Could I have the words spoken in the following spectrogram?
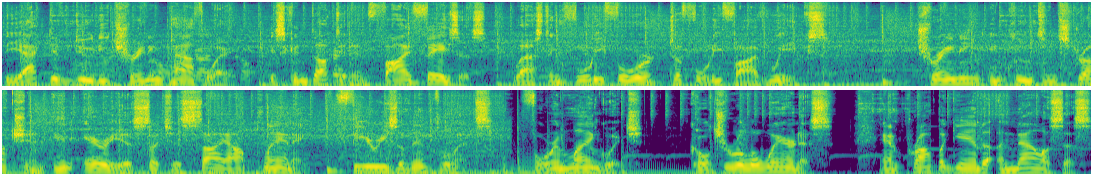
The active duty training pathway is conducted in five phases lasting 44 to 45 weeks. Training includes instruction in areas such as PSYOP planning, theories of influence, foreign language, cultural awareness, and propaganda analysis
